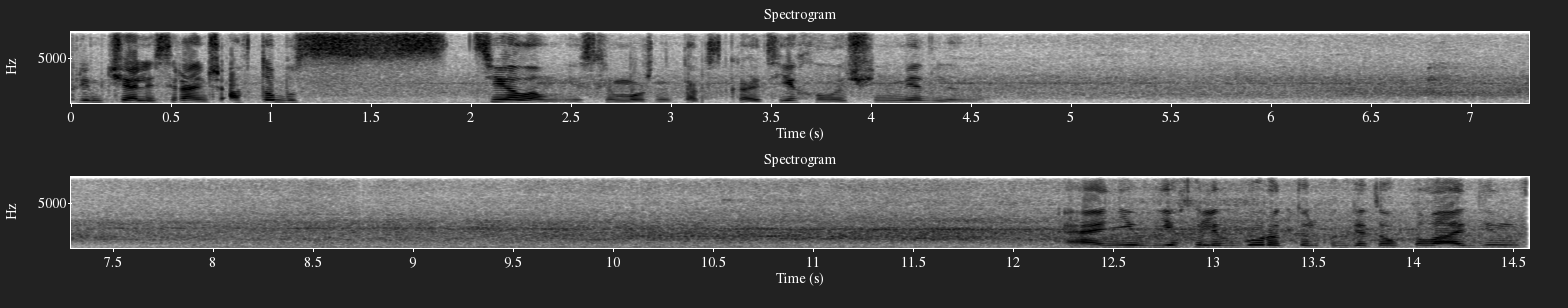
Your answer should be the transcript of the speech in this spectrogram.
Примчались раньше. Автобус с телом, если можно так сказать, ехал очень медленно. Они въехали в город только где-то около 11.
